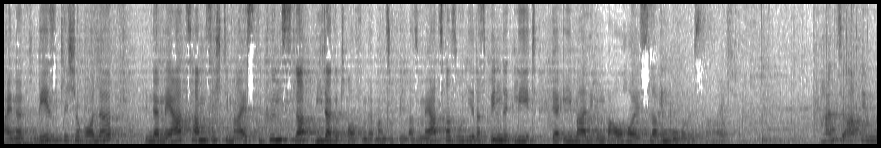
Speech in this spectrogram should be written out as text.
eine wesentliche Rolle. In der März haben sich die meisten Künstler wieder getroffen, wenn man so will. Also März war so hier das Bindeglied der ehemaligen Bauhäusler in Oberösterreich. Hans-Joachim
